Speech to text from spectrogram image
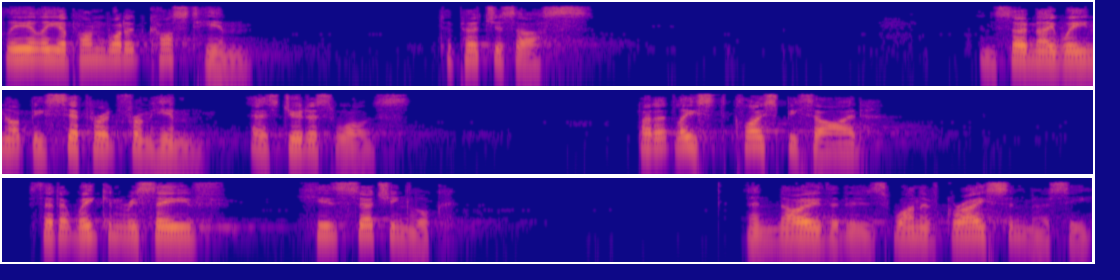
clearly upon what it cost him to purchase us. And so may we not be separate from him as Judas was, but at least close beside, so that we can receive his searching look and know that it is one of grace and mercy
